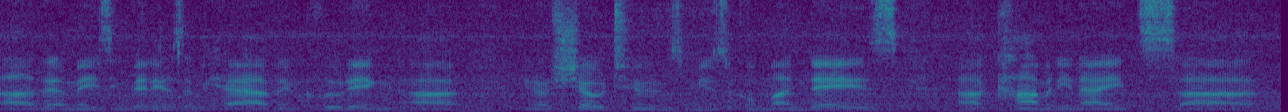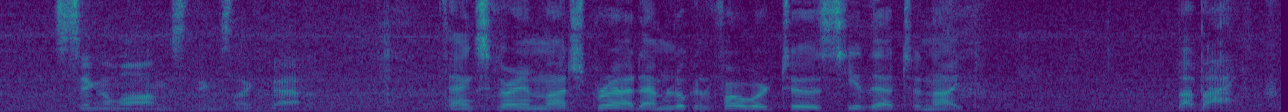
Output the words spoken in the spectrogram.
uh, the amazing videos that we have, including uh, you know show tunes, musical Mondays, uh, comedy nights, uh, sing-alongs, things like that. Thanks very much, Brad. I'm looking forward to see that tonight. Bye-bye.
